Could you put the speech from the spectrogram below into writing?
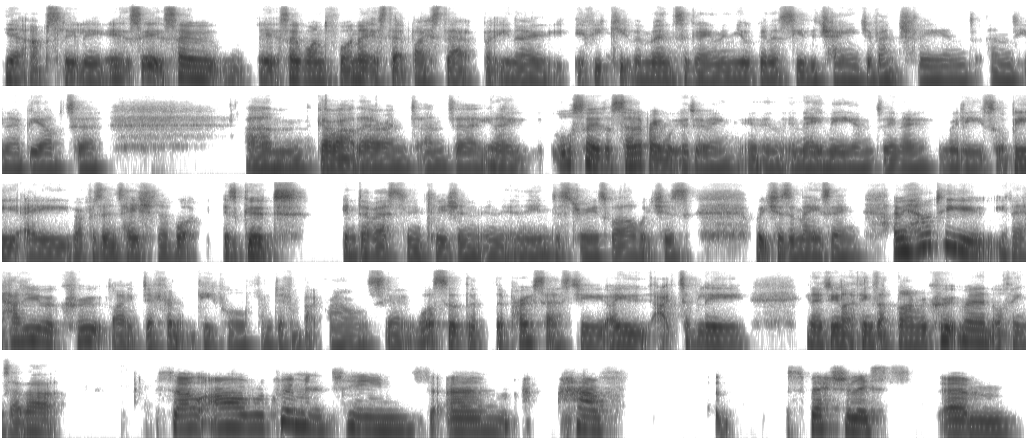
yeah absolutely. It's it's so it's so wonderful. I know it's step by step but you know if you keep the momentum going then you're going to see the change eventually and and you know be able to um, go out there and and uh, you know also to celebrate what you're doing in, in, in Amey and you know really sort of be a representation of what is good in diversity and inclusion in, in the industry as well which is which is amazing. I mean how do you you know how do you recruit like different people from different backgrounds? You know what's the, the, process? Do you are you actively you know doing like things like blind recruitment or things like that? So our recruitment teams um, have specialist um,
